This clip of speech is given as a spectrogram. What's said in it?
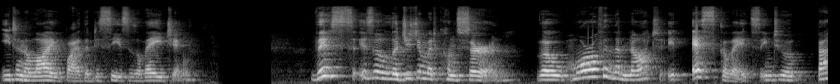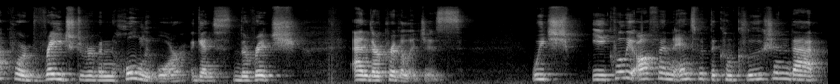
eaten alive by the diseases of aging? This is a legitimate concern, though more often than not, it escalates into a backward, rage driven holy war against the rich and their privileges, which equally often ends with the conclusion that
